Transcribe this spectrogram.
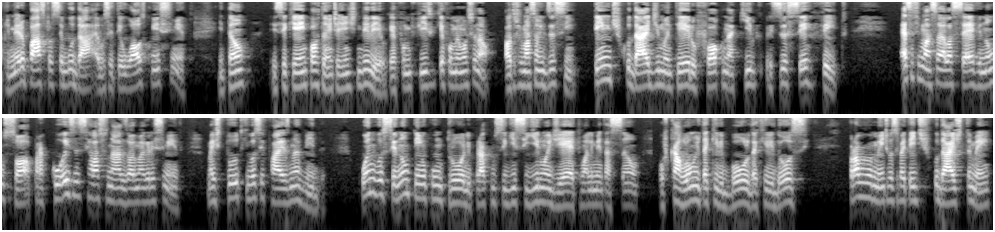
O primeiro passo para você mudar é você ter o autoconhecimento. Então, esse aqui é importante a gente entender o que é fome física e o que é fome emocional. A autoafirmação diz assim: tenho dificuldade de manter o foco naquilo que precisa ser feito. Essa afirmação ela serve não só para coisas relacionadas ao emagrecimento, mas tudo que você faz na vida. Quando você não tem o controle para conseguir seguir uma dieta, uma alimentação, ou ficar longe daquele bolo, daquele doce, provavelmente você vai ter dificuldade também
